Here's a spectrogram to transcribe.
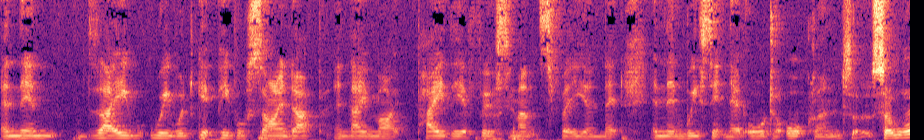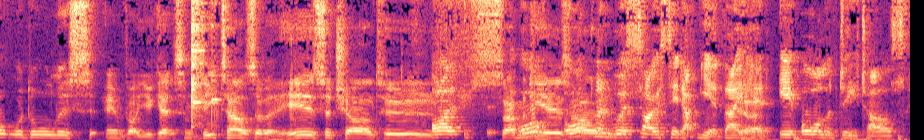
and then they we would get people signed up, and they might pay their first month's fee, and that, and then we sent that all to Auckland. So, so what would all this involve? You get some details of it. Here's a child who's I- so many Au- years Auckland old. was so set up. Yeah, they Yeah. had all the details,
